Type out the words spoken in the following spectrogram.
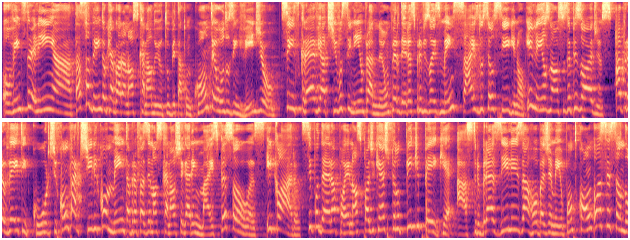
Ouvinte Estrelinha, tá sabendo que agora nosso canal do YouTube tá com conteúdos em vídeo? Se inscreve e ativa o sininho para não perder as previsões mensais do seu signo e nem os nossos episódios. Aproveita e curte, compartilha e comenta para fazer nosso canal chegar em mais pessoas. E claro, se puder, apoie nosso podcast pelo PicPay, que é astrobrasilis.gmail.com ou acessando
